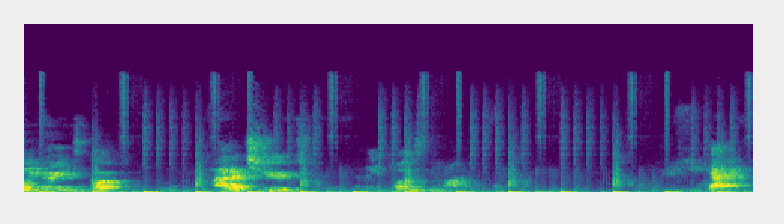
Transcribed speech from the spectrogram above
we're going to go attitude, and then close behind. Okay.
